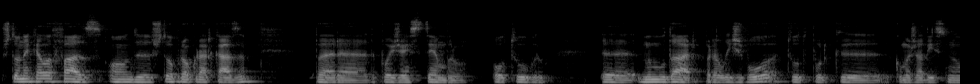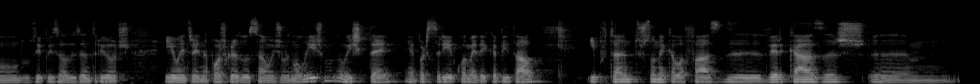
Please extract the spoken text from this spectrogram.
Estou naquela fase onde estou a procurar casa para depois em setembro, outubro, uh, me mudar para Lisboa, tudo porque, como eu já disse num dos episódios anteriores, eu entrei na pós-graduação em jornalismo, no ISCTE, em parceria com a Média Capital, e portanto estou naquela fase de ver casas, um, eh,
